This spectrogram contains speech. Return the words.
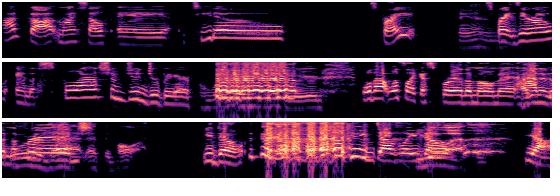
I've got myself a Tito Sprite, And Sprite Zero, and a splash of ginger beer. Oh, weird. Weird. Well, that was like a spur of the moment. How Had it in the fridge. at the bar? You don't. you definitely You don't. laughed at. Yeah,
